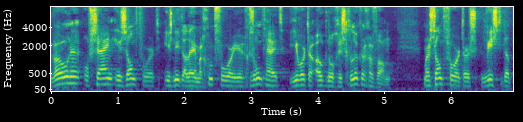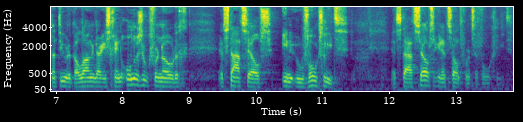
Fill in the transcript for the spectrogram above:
Wonen of zijn in Zandvoort is niet alleen maar goed voor je gezondheid. Je wordt er ook nog eens gelukkiger van. Maar Zandvoorters wisten dat natuurlijk al lang. Daar is geen onderzoek voor nodig. Het staat zelfs in uw volkslied. Het staat zelfs in het Zandvoortse volkslied.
